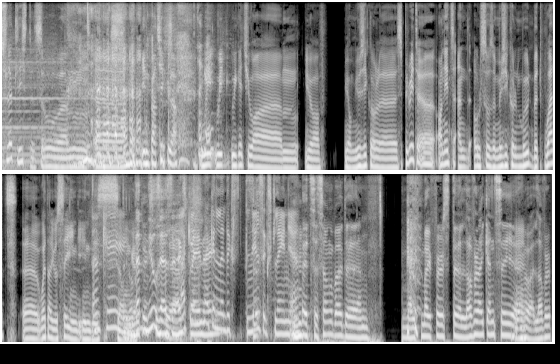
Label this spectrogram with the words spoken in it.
speak about Slutlist. So, um, uh, in particular, we, we we get your um, your your musical uh, spirit uh, on it, and also the musical mood. But what uh, what are you saying in this Okay. song? that Niels has to Yeah. I explain. can, I can let ex- Niels explain, yeah. It's a song about um, my my first uh, lover, I can say, uh, Yeah. oh, lover.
